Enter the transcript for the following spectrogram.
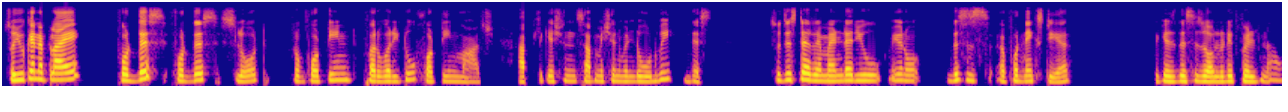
so you can apply for this for this slot from 14 february to 14 march. Application submission window would be this. So just a reminder you you know this is uh, for next year because this is already filled now.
